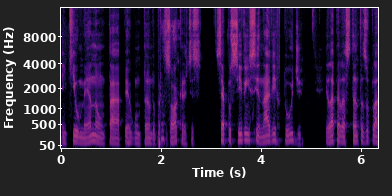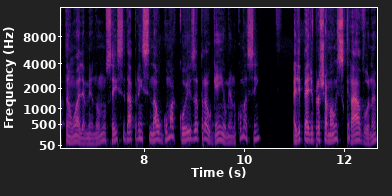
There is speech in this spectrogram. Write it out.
em que o Menon está perguntando para Sócrates se é possível ensinar virtude. E lá pelas tantas o Platão, olha, Menon, não sei se dá para ensinar alguma coisa para alguém. O Menon, como assim? Aí ele pede para chamar um escravo, né?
